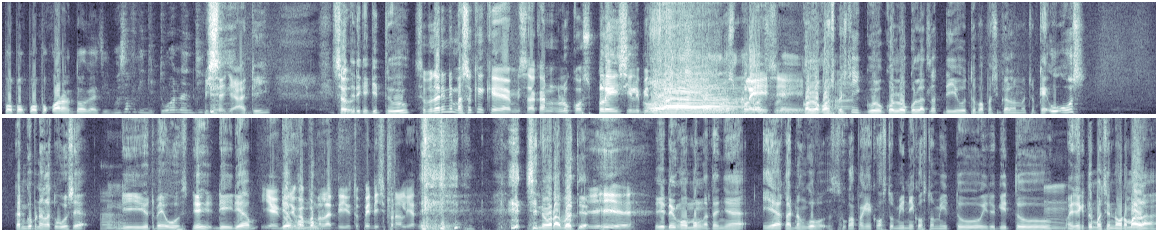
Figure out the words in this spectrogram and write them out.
popok-popok orang tua gak sih? Masa pakai gituan anjing? bisa jadi So, jadi kayak gitu. sebenarnya ini masuknya kayak misalkan lu cosplay sih lebih Oh, iya. cosplay, Cosplay. sih Kalau cosplay sih gue kalau gue liat di YouTube apa segala macam kayak Uus. kan gue pernah liat Uus ya Hmm. di YouTube Uus jadi di, dia Iya, dia juga ngomong pernah lihat di YouTube dia pernah lihat. si Nora banget ya Iya. Iya dia ngomong katanya, iya kadang gue suka pakai kostum ini, kostum itu, gitu-gitu. Hmm. Masih itu masih normal lah,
